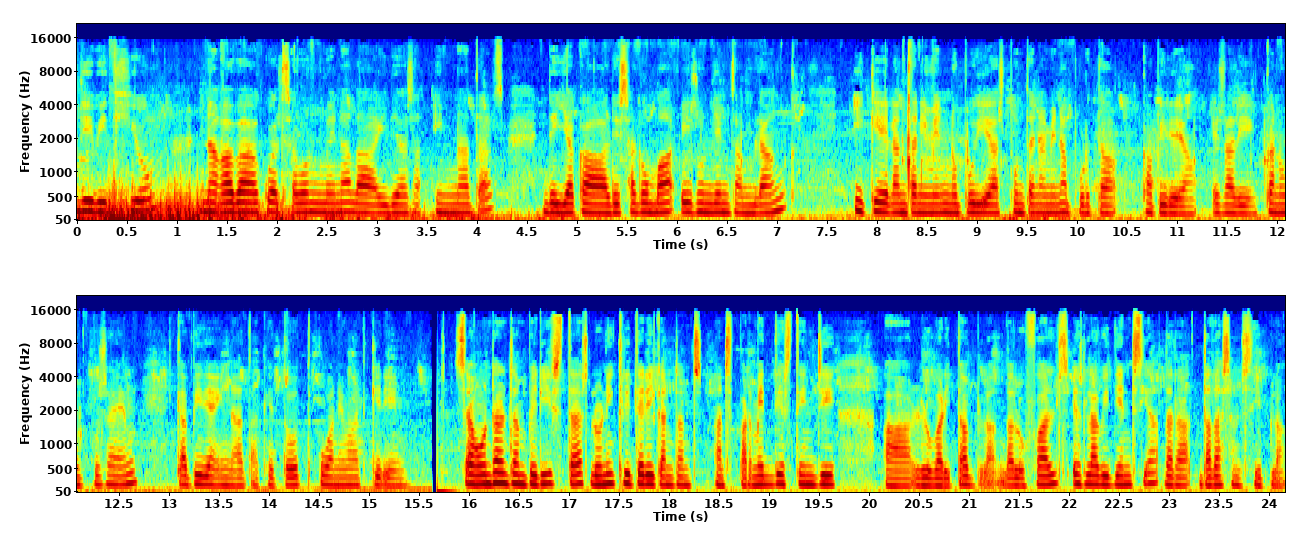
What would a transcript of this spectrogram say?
David Hume negava qualsevol mena d'idees innates, deia que l'ésser humà és un llenç en blanc i que l'enteniment no podia espontàniament aportar cap idea, és a dir, que no posem cap idea innata, que tot ho anem adquirint. Segons els empiristes, l'únic criteri que ens, ens permet distingir uh, lo veritable de lo fals és l'evidència de la dada sensible.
